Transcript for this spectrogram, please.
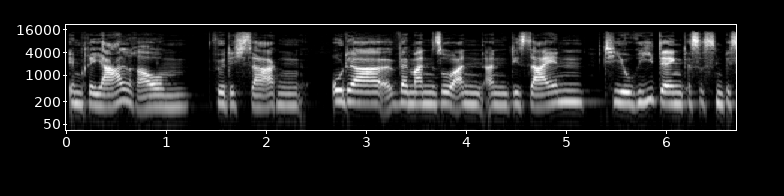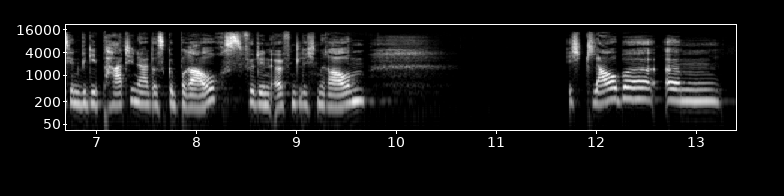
im Realraum, würde ich sagen. Oder wenn man so an, an Design-Theorie denkt, ist es ein bisschen wie die Patina des Gebrauchs für den öffentlichen Raum. Ich glaube, ähm,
